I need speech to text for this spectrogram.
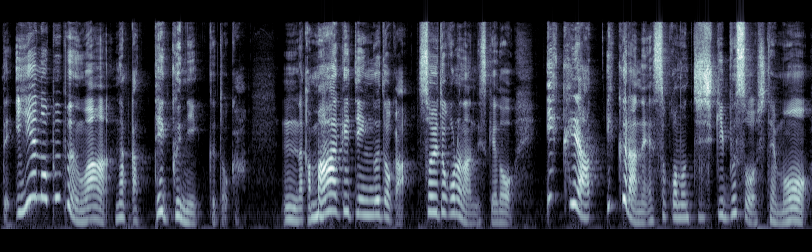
で、家の部分は、なんかテクニックとか、うん、なんかマーケティングとか、そういうところなんですけど、いくら、いくらね、そこの知識武装しても、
